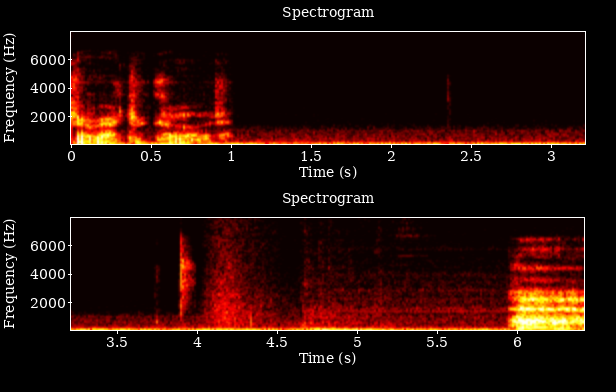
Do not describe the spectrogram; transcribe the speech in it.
Director code.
